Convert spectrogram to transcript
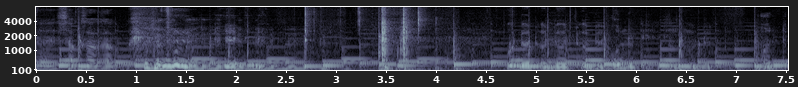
Eh, sok sok sok. Udut udut udut. Udut ya? Hmm, udut. Udut.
